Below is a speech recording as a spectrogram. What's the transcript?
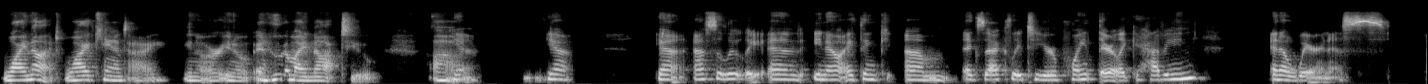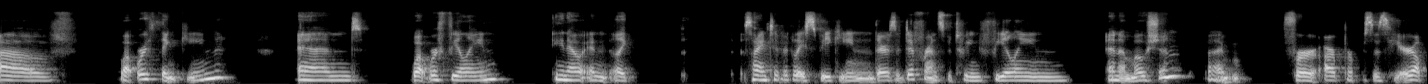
why not? Why can't I? You know, or you know, and who am I not to? Um, yeah, yeah, yeah, absolutely. And you know, I think um, exactly to your point there, like having an awareness of what we're thinking and what we're feeling, you know, and like scientifically speaking, there's a difference between feeling and emotion. But I'm, for our purposes here, I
